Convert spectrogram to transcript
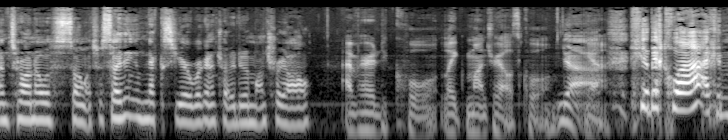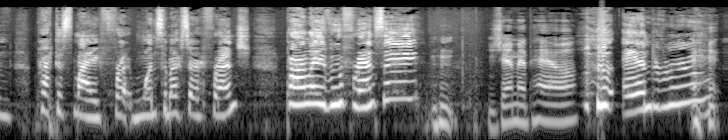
And Toronto was so much. So I think next year we're going to try to do in Montreal. I've heard cool. Like, Montreal's cool. Yeah. Yeah. Québécois, I can practice my fr- one semester of French. Parlez-vous français? Je m'appelle. Andrew?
